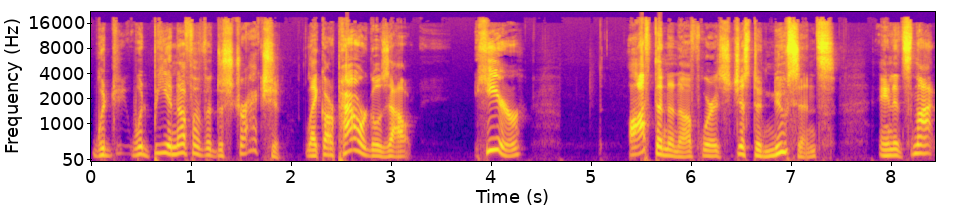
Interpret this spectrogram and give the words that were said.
would would be enough of a distraction? Like our power goes out here often enough where it's just a nuisance and it's not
